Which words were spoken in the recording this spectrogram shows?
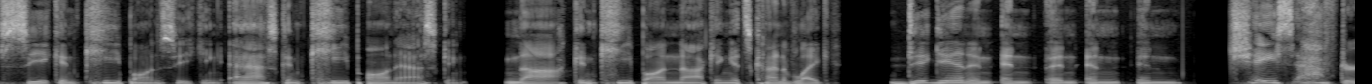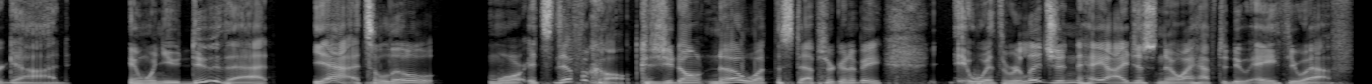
Seek and keep on seeking. Ask and keep on asking. Knock and keep on knocking. It's kind of like dig in and and and and, and chase after God. And when you do that, yeah, it's a little more it's difficult because you don't know what the steps are going to be. With religion, hey, I just know I have to do A through F.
